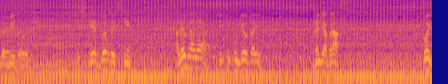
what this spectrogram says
2002, XT 225. Valeu, galera. Fiquem com Deus aí. Grande abraço. Fui.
